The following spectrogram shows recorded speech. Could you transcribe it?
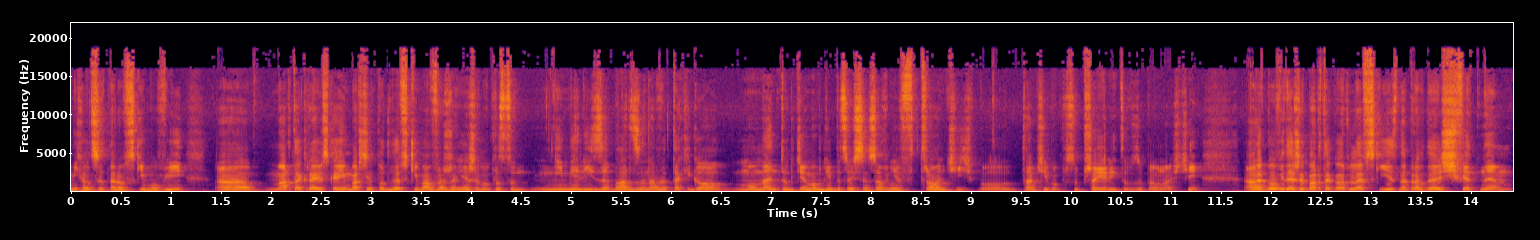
Michał Cetarowski mówi, a Marta Krajewska i Marcin Podlewski mam wrażenie, że po prostu nie mieli za bardzo nawet takiego momentu, gdzie mogliby coś sensownie wtrącić, bo tamci po prostu przejęli to w zupełności. Ale było widać, że Bartek Orlewski jest naprawdę świetnym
